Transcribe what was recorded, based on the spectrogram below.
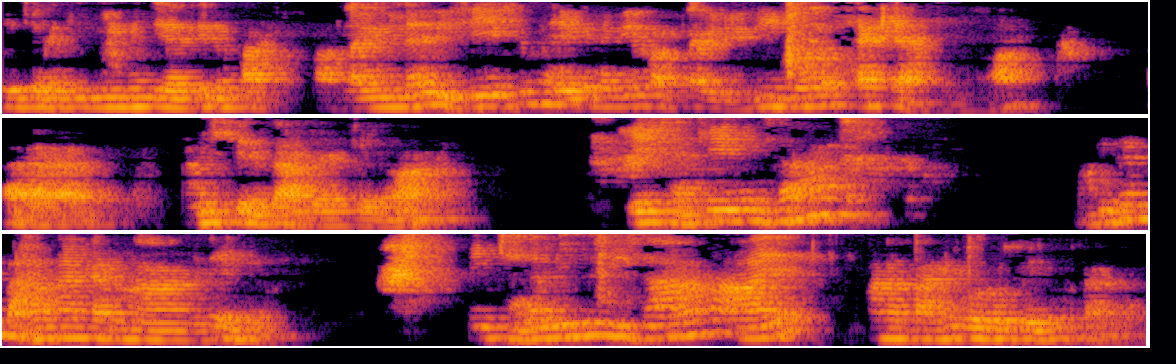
ඒ කියලා කිව්වෙන්නේ ඇතින පටලවිල්ල විශේෂම ඒක නෙමෙයි පටලවිල්ල. මේක සැකයක් වෙනවා. අනිශ්චිතතාවයක් වෙනවා. ඒ සැකේ නිසා අපි දැන් භාවනා කරනවා කියන්නේ මේ කලවිල්ල නිසාම ආය ආනාපාන ගොරෝසු වෙන කරනවා.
